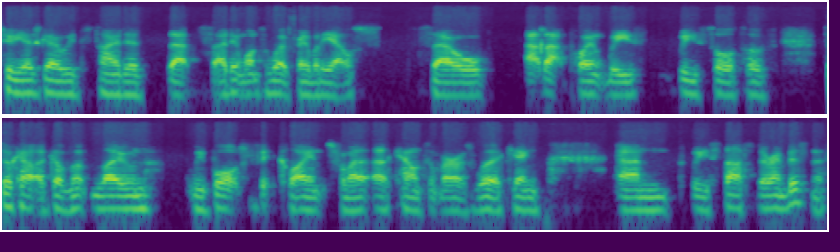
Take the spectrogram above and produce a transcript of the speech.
two years ago, we decided that I didn't want to work for anybody else. So at that point, we we sort of took out a government loan. We bought fit clients from an accountant where I was working, and we started our own business,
